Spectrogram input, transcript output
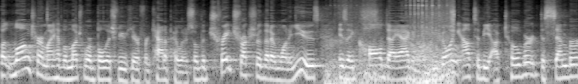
but long term I have a much more bullish view here for Caterpillar. So the trade structure that I want to use is a call diagonal. I'm going out to the October, December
